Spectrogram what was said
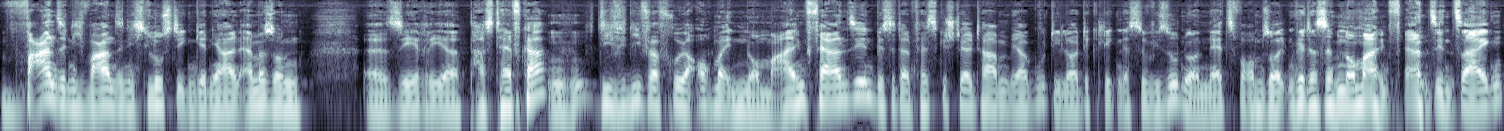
wahnsinnig, wahnsinnig lustigen, genialen Amazon-Serie Pastewka. Die lief ja früher auch mal im normalen Fernsehen, bis sie dann festgestellt haben, ja gut, die Leute klicken das sowieso nur im Netz, warum sollten wir das im normalen Fernsehen zeigen?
